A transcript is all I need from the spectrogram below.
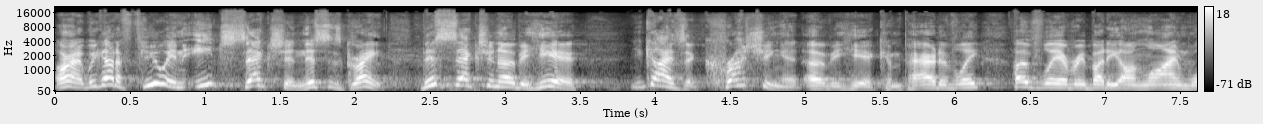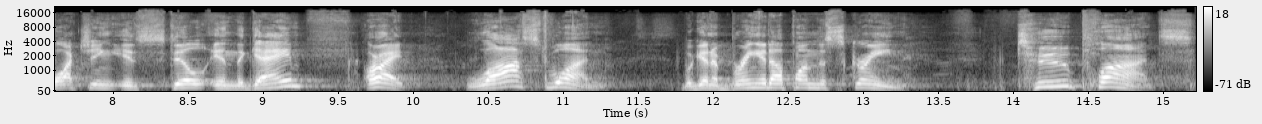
all right, we got a few in each section. This is great. This section over here, you guys are crushing it over here comparatively. Hopefully, everybody online watching is still in the game. All right, last one. We're going to bring it up on the screen. Two plants.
